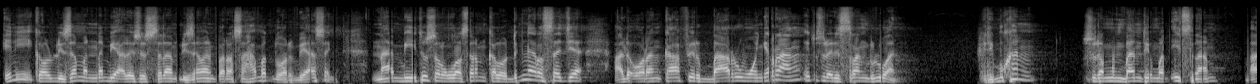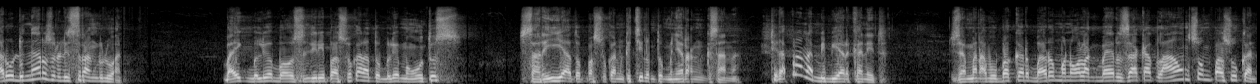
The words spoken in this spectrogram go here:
Ini kalau di zaman Nabi SAW, di zaman para sahabat luar biasa. Nabi itu SAW kalau dengar saja ada orang kafir baru mau nyerang, itu sudah diserang duluan. Jadi bukan sudah membantu umat Islam, baru dengar sudah diserang duluan. Baik beliau bawa sendiri pasukan atau beliau mengutus syariah atau pasukan kecil untuk menyerang ke sana. Tidak pernah Nabi biarkan itu. Zaman Abu Bakar baru menolak bayar zakat langsung pasukan.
